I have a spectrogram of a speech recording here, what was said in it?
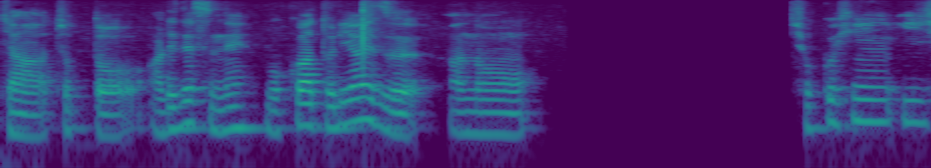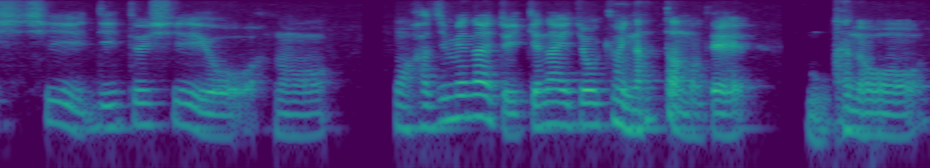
じゃあ、ちょっと、あれですね。僕はとりあえず、あの、食品 EC、D2C を、あの、もう始めないといけない状況になったので、うんあの、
